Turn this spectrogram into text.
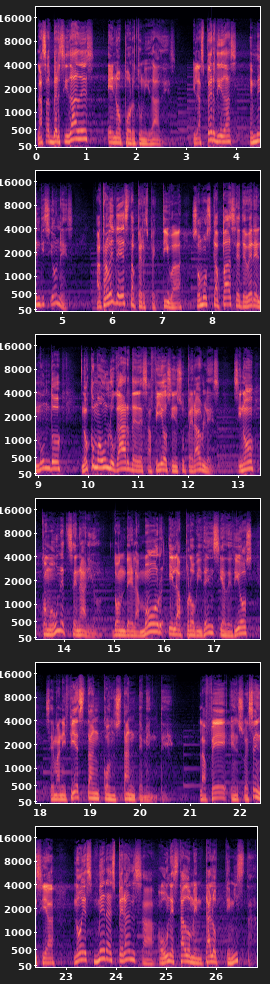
las adversidades en oportunidades y las pérdidas en bendiciones. A través de esta perspectiva, somos capaces de ver el mundo no como un lugar de desafíos insuperables, sino como un escenario donde el amor y la providencia de Dios se manifiestan constantemente. La fe, en su esencia, no es mera esperanza o un estado mental optimista.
